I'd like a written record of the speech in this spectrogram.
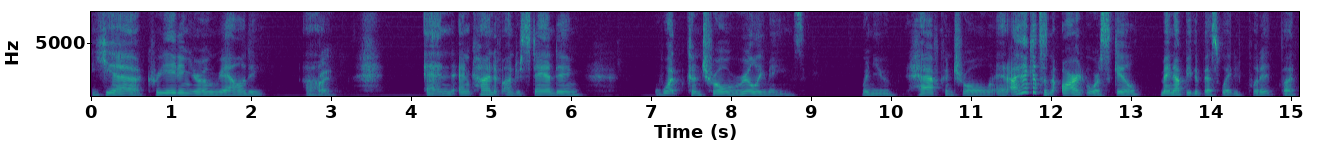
Yeah, creating your own reality. Um, right. And and kind of understanding what control really means when you have control. And I think it's an art or a skill. May not be the best way to put it, but it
